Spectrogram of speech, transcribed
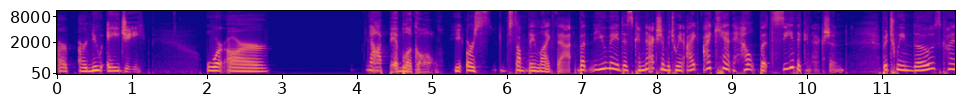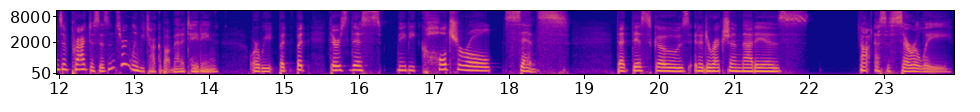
are, are new agey or are not biblical or something like that. But you made this connection between, I, I can't help but see the connection between those kinds of practices. And certainly we talk about meditating or we, but, but there's this maybe cultural sense that this goes in a direction that is not necessarily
